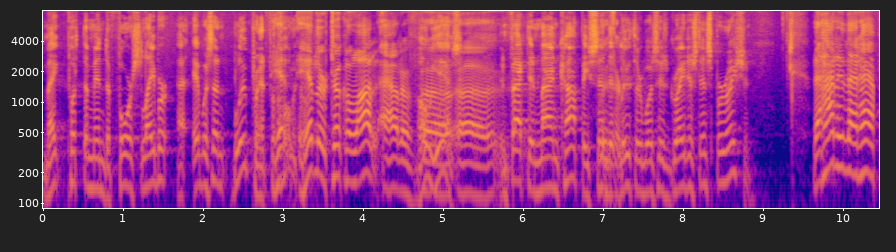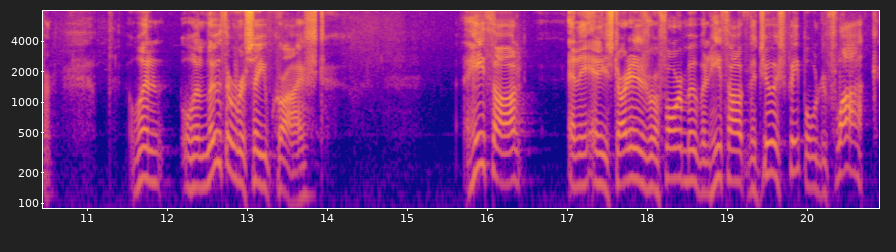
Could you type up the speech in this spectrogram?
make put them into forced labor. Uh, it was a blueprint for the Holocaust. Hitler took a lot out of. Oh, uh, yes. uh, in fact, in Mein Kampf, he said that Luther. Luther was his greatest inspiration. now, how did that happen? When when Luther received Christ, he thought, and he, and he started his reform movement. He thought the Jewish people would flock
